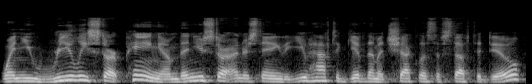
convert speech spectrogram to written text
when you really start paying them, then you start understanding that you have to give them a checklist of stuff to do,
